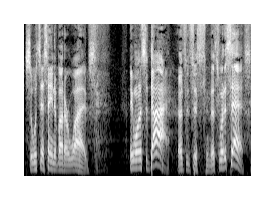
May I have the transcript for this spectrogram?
So, what's that saying about our wives? They want us to die. That's, just, that's what it says.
